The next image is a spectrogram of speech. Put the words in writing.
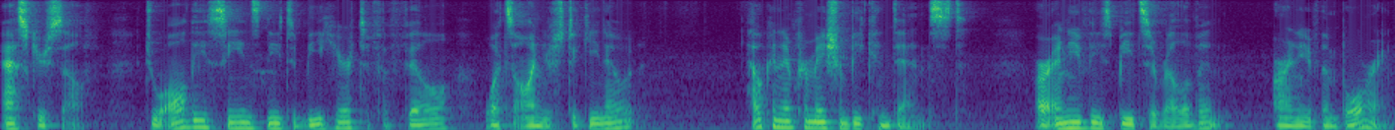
Ask yourself do all these scenes need to be here to fulfill what's on your sticky note? How can information be condensed? Are any of these beats irrelevant? Are any of them boring?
